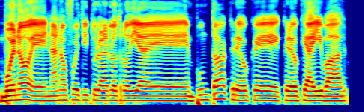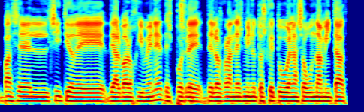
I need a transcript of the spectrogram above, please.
Bueno, eh, Nano fue titular el otro día eh, en punta. Creo que, creo que ahí va, va a ser el sitio de, Álvaro Jiménez después de, los grandes minutos que tuvo en la segunda mitad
